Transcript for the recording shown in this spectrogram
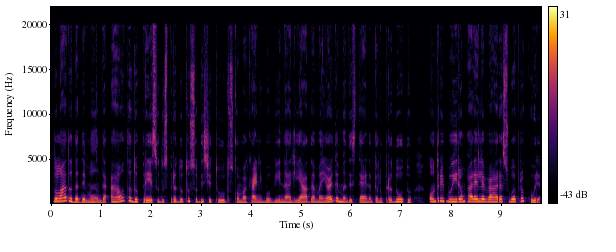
Do lado da demanda, a alta do preço dos produtos substitutos, como a carne bovina, aliada à maior demanda externa pelo produto, contribuíram para elevar a sua procura.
